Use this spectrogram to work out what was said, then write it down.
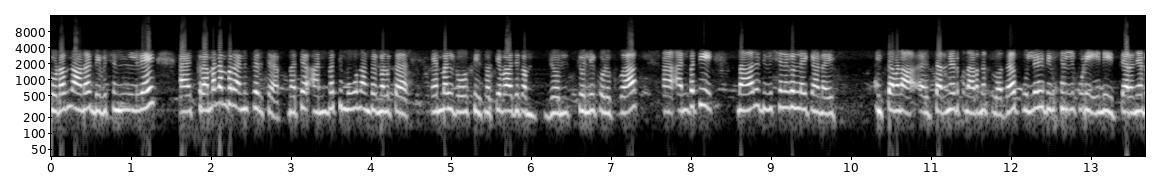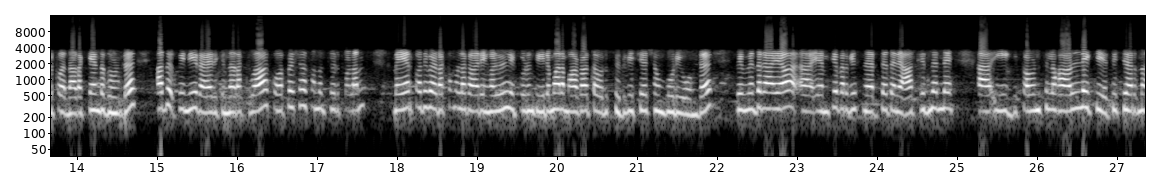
തുടർന്നാണ് ഡിവിഷനിലെ ക്രമ നമ്പർ അനുസരിച്ച് മറ്റ് അൻപത്തിമൂന്ന് അംഗങ്ങൾക്ക് എം എൽ റോസി സത്യവാചകം ചൊല്ലിക്കൊടുക്കുക. അൻപത്തി നാല് ഡിവിഷനുകളിലേക്കാണ് ഇത്തവണ തെരഞ്ഞെടുപ്പ് നടന്നിട്ടുള്ളത്. പുല്ലരി ഡിവിഷനിൽ കൂടി ഇനി തെരഞ്ഞെടുപ്പ് നടക്കേണ്ടതുണ്ട്. അത് പിന്നീടായിരിക്കും നടക്കുക. കോർപ്പറേഷനെ സംബന്ധിച്ചിടത്തോളം മേയർ പദവി അടക്കമുള്ള കാര്യങ്ങളിൽ ഇപ്പോഴും തീരുമാനമാകാത്ത ഒരു സ്ഥിതിവിശേഷം കൂടി ഉണ്ട്. വിമതരായ എം കെ വർഗീസ് നേരത്തെ തന്നെ ആദ്യം തന്നെ ഈ കൗൺസിൽ ഹാളിലേക്ക് എത്തിച്ചേർന്ന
